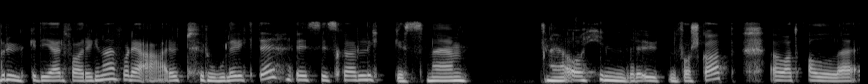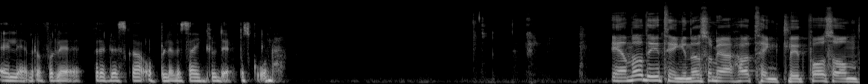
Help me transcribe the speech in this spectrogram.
bruke de erfaringene? For det er utrolig viktig hvis vi skal lykkes med eh, å hindre utenforskap, og at alle elever og foreldre skal oppleve seg inkludert på skolen. En av de tingene som jeg har tenkt litt på sånn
